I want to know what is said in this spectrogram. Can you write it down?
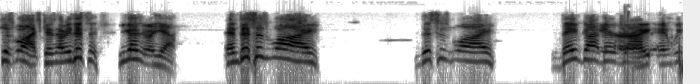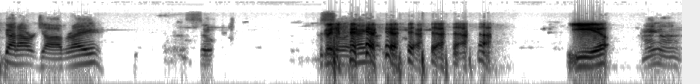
just watch because I mean this is you guys are yeah, and this is why. This is why they've got their job Right. and we've got our job, right? So, hang on, yeah, hang on.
